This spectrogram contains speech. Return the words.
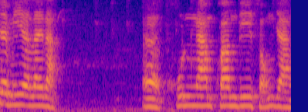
จะมีอะไรล่ะเออคุณงามความดีสองอย่าง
